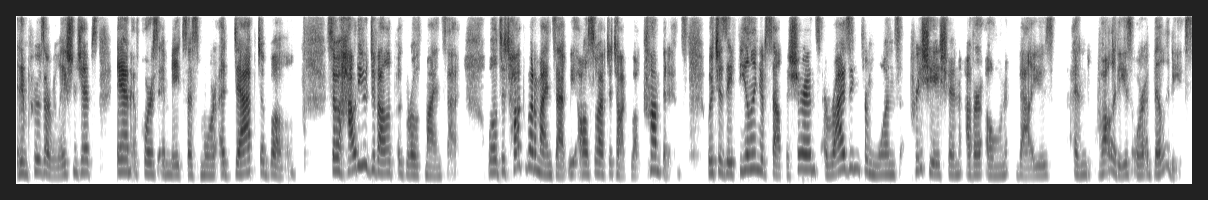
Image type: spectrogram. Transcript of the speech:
It improves our relationships. And of course, it makes us more adaptable. So, how do you develop a growth mindset? Well, to talk about a mindset, we also have to talk about confidence, which is a feeling of self assurance arising from one's one's appreciation of our own values and qualities or abilities.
